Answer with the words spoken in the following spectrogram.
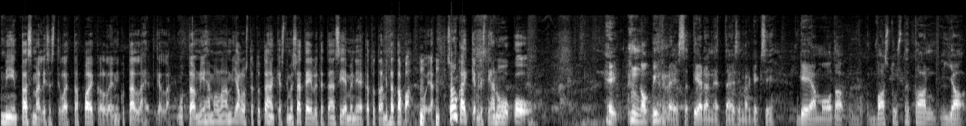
niin täsmällisesti laittaa paikalleen niin kuin tällä hetkellä. Mutta niinhän me ollaan jalostettu tähänkin asti. Me säteilytetään siemeniä ja katsotaan, mitä tapahtuu. Ja se on kaikkien mielestä ihan ok. Hei, no vihreissä tiedän, että esimerkiksi GMOta vastustetaan. Ja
